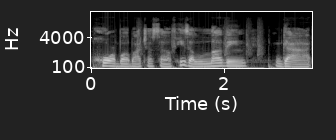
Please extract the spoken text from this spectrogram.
horrible about yourself. He's a loving God.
